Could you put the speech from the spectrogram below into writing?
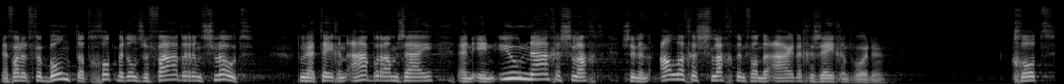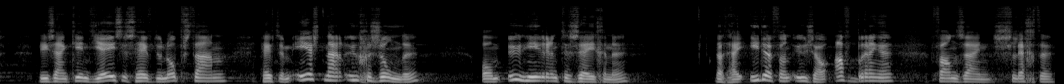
en van het verbond dat God met onze vaderen sloot. toen hij tegen Abraham zei: En in uw nageslacht zullen alle geslachten van de aarde gezegend worden. God, die zijn kind Jezus heeft doen opstaan, heeft hem eerst naar u gezonden om u hierin te zegenen, dat hij ieder van u zou afbrengen van zijn slechte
